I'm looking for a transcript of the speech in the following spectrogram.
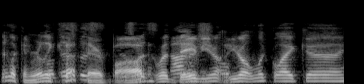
you're looking really Well, cut was- there, Bob. What, Dave? You don't you don't look like uh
